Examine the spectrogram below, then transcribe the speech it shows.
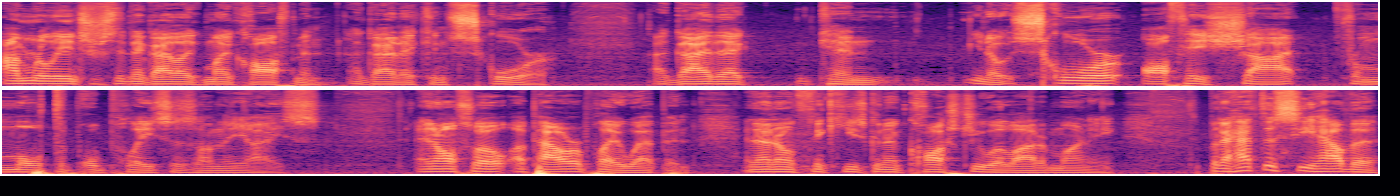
I'm really interested in a guy like Mike Hoffman, a guy that can score, a guy that can you know score off his shot from multiple places on the ice, and also a power play weapon. And I don't think he's going to cost you a lot of money. But I have to see how the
